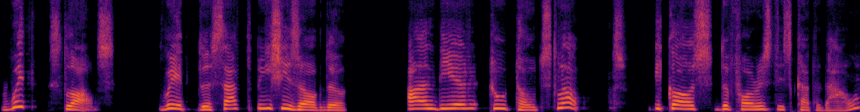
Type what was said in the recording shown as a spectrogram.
with sloths, with the subspecies of the Andean two-toed sloth because the forest is cut down.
